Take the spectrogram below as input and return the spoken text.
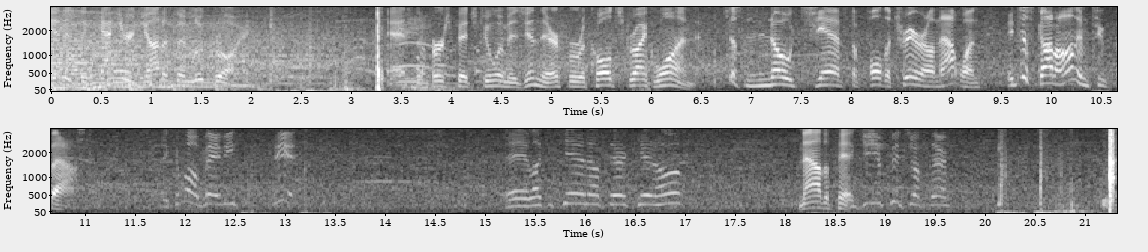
In is the catcher, Jonathan Lucroy. As the first pitch to him is in there for a called strike one. Just no chance to pull the trigger on that one. It just got on him too fast. Hey, come on, baby. See it. Hey, lucky can up there, kid, huh? Now the pitch. Get your pitch up there.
